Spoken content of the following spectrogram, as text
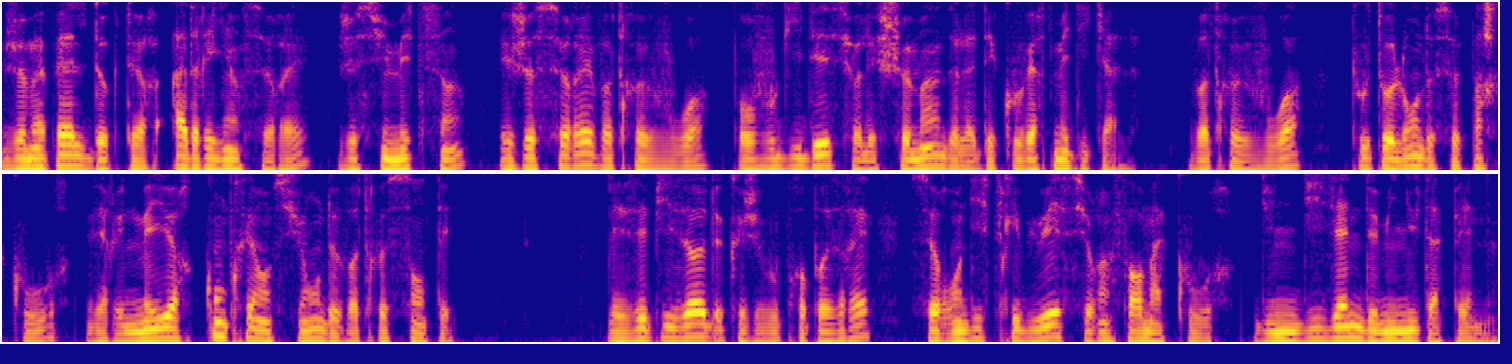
Je m'appelle Dr Adrien Seret, je suis médecin et je serai votre voix pour vous guider sur les chemins de la découverte médicale, votre voix tout au long de ce parcours vers une meilleure compréhension de votre santé. Les épisodes que je vous proposerai seront distribués sur un format court, d'une dizaine de minutes à peine,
